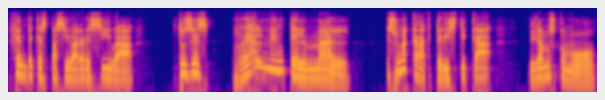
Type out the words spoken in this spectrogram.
gente que es pasiva agresiva. Entonces, realmente el mal es una característica, digamos, como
